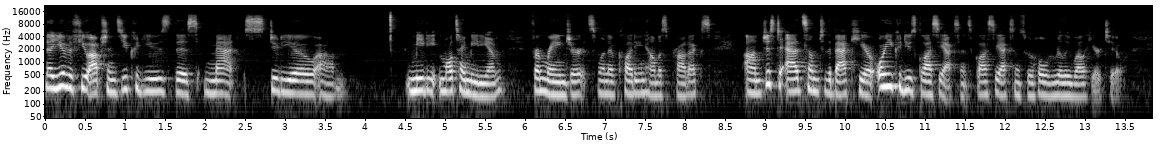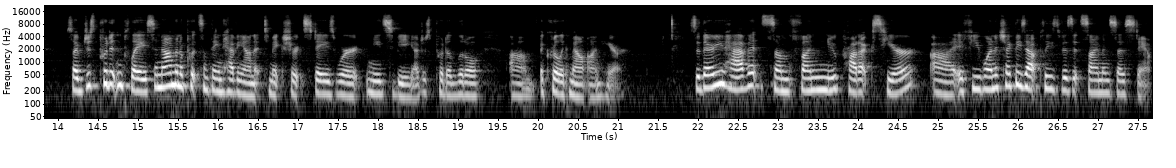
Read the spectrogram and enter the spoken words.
Now you have a few options. You could use this matte studio um, multi-medium from Ranger. It's one of Claudine Hellmuth's products. Um, just to add some to the back here, or you could use glossy accents. Glossy accents would hold really well here too. So I've just put it in place, and now I'm going to put something heavy on it to make sure it stays where it needs to be. I just put a little um, acrylic mount on here. So there you have it, some fun new products here. Uh, if you want to check these out, please visit Simon Says Stamp.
